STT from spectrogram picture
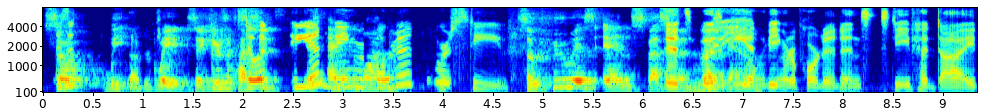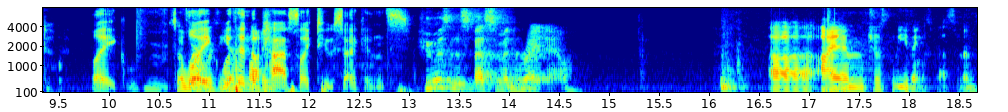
So we Laboratory. wait. So here's a question: so it's ian Is being anyone- reported or steve So who is in specimen It right was now? Ian being reported, and Steve had died like So like within the past like two seconds. Who is in specimen right now? Uh, I am just leaving specimen.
